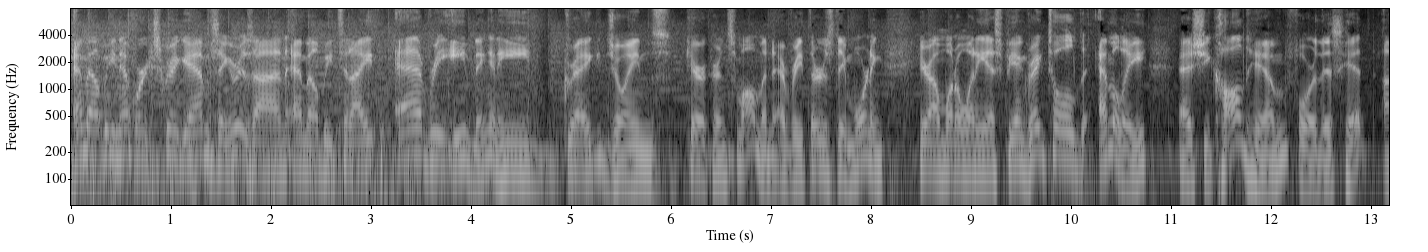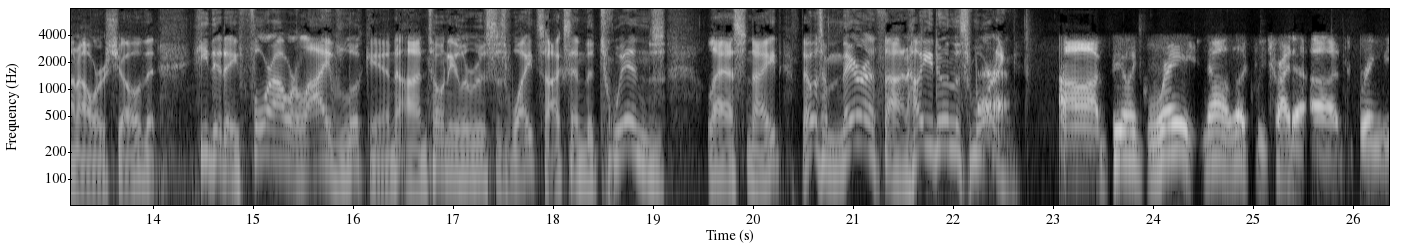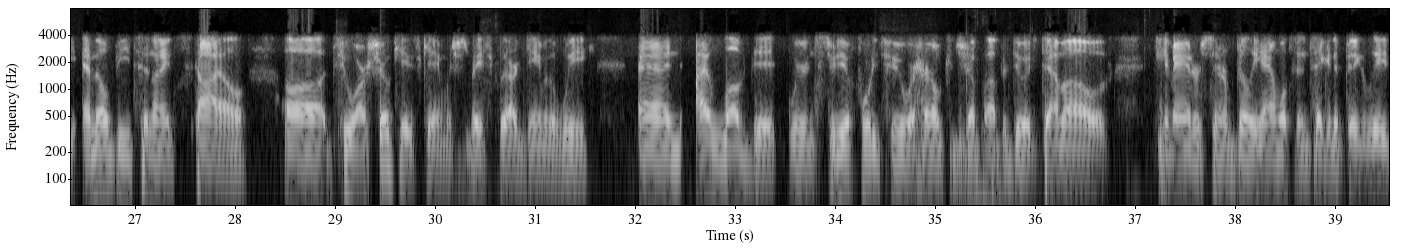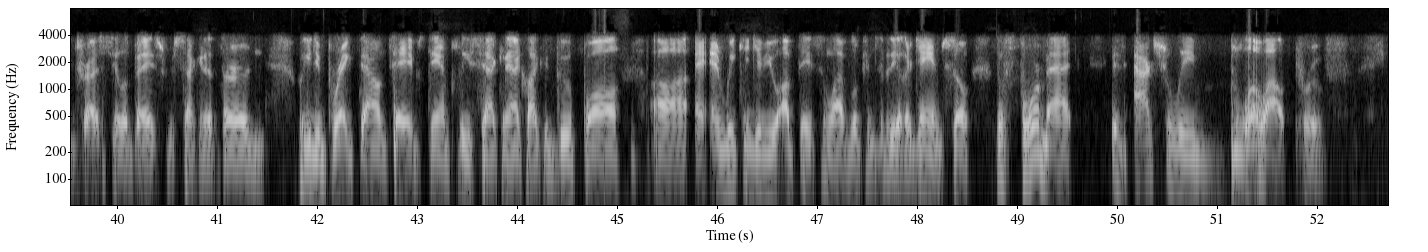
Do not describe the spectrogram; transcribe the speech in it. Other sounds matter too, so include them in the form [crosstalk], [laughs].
MLB Network's Greg Amsinger is on MLB Tonight every evening, and he, Greg, joins Karraker and Smallmon every Thursday morning here on 101 ESPN. Greg told Emily, as she called him for this hit on our show, that he did a four hour live look in on Tony La Russa's White Sox and the Twins last night. That was a marathon. How are you doing this morning? Uh, feeling great. No, look, we try to, uh, to bring the MLB Tonight style uh, to our showcase game, which is basically our game of the week. And I loved it. We are in Studio 42 where Harold could jump up and do a demo of Tim Anderson or Billy Hamilton taking a big lead try to steal a base from second to third. And we can do breakdown tapes. Dan Plesac can act like a goofball. Uh, and we can give you updates and live look into the other games. So the format is actually blowout proof.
